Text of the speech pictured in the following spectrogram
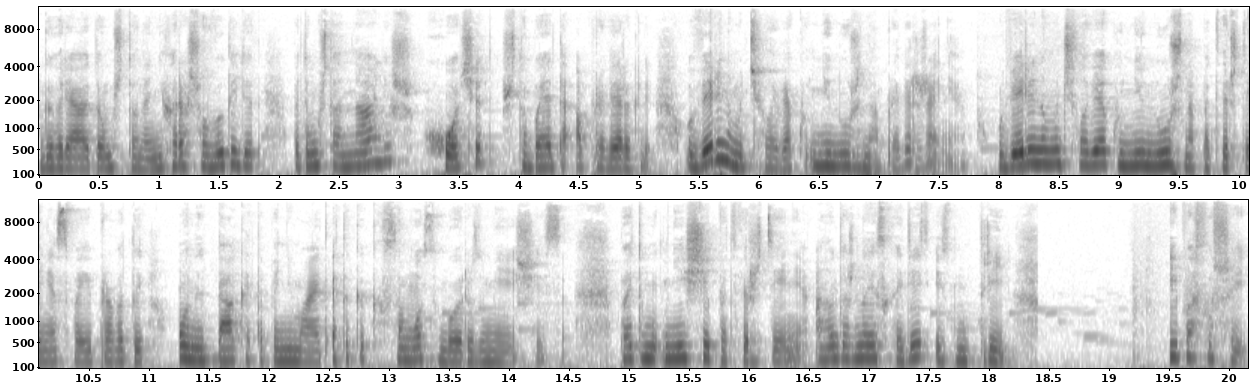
говоря о том, что она нехорошо выглядит, потому что она лишь хочет, чтобы это опровергли. Уверенному человеку не нужно опровержение. Уверенному человеку не нужно подтверждение своей правоты. Он и так это понимает. Это как само собой разумеющееся. Поэтому не ищи подтверждения. Оно должно исходить изнутри. И послушай,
